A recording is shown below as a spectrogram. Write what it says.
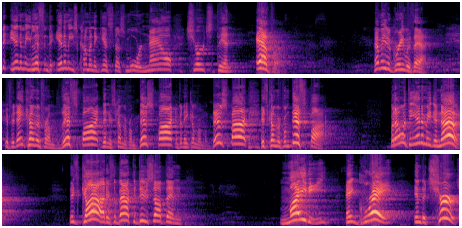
The enemy, listen, the enemy's coming against us more now, church, than ever. How many agree with that? If it ain't coming from this spot, then it's coming from this spot. If it ain't coming from this spot, it's coming from this spot. But I want the enemy to know that God is about to do something mighty and great in the church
